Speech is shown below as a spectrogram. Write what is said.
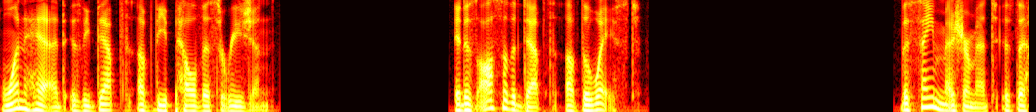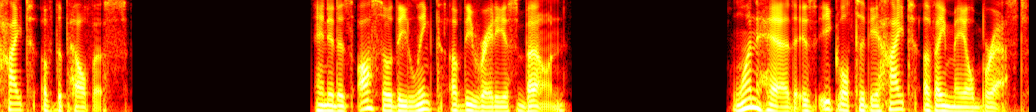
One head is the depth of the pelvis region. It is also the depth of the waist. The same measurement is the height of the pelvis. And it is also the length of the radius bone. One head is equal to the height of a male breast.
